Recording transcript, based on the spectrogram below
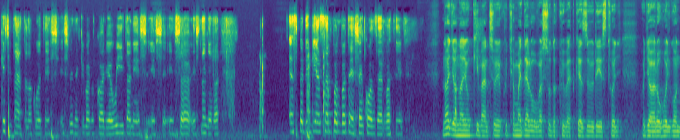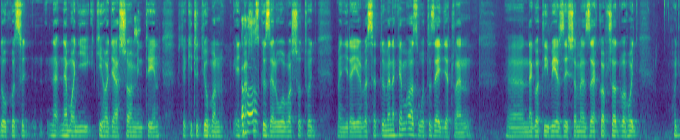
kicsit átalakult, és, és mindenki meg akarja újítani, és, és, és, és legyen a... Ez pedig ilyen szempontból teljesen konzervatív. Nagyon-nagyon kíváncsi vagyok, hogyha majd elolvasod a következő részt, hogy, hogy arról, hogy gondolkodsz, hogy ne, nem annyi kihagyással, mint én, hogyha kicsit jobban egymáshoz Aha. közel olvasod, hogy mennyire élvezhető, mert nekem az volt az egyetlen negatív érzésem ezzel kapcsolatban, hogy, hogy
